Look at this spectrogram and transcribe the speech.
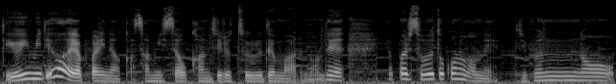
っていう意味ではやっぱりなんか寂しさを感じるツールでもあるのでやっぱりそういうところのね自分の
